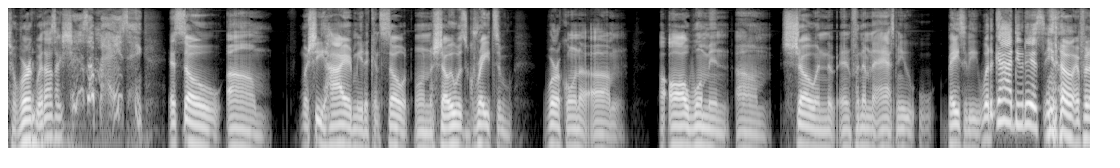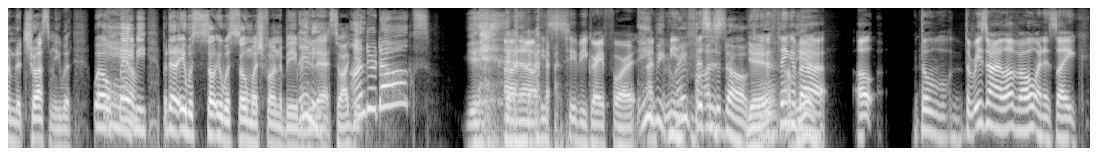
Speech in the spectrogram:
to work with. I was like, she's amazing. And so um, when she hired me to consult on the show, it was great to work on a um a all woman um show and and for them to ask me basically, would a guy do this? You know, and for them to trust me with, well, Damn. maybe. But uh, it was so it was so much fun to be able to do that. So I get underdogs. yeah. Oh no, he's he'd be great for it. He'd I be mean, great for this is underdogs. Yeah. the thing I'm here. about oh the the reason I love Owen is like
